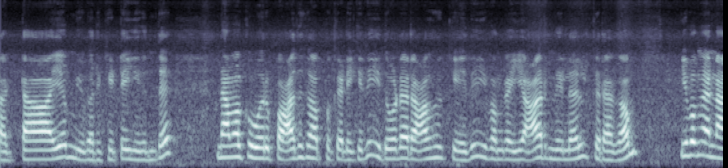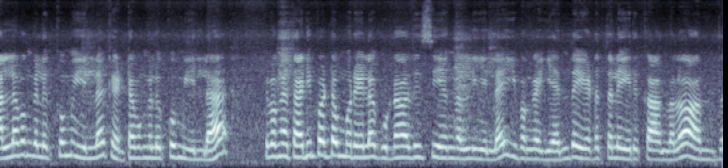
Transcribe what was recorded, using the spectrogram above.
கட்டாயம் இவர்கிட்ட இருந்து நமக்கு ஒரு பாதுகாப்பு கிடைக்குது. இதோட ராகு கேது இவங்க யார்? நிழல் கிரகம். இவங்க நல்லவங்களுக்கும் இல்லை கெட்டவங்களுக்கும் இல்லை. இவங்க தனிப்பட்ட முறையில் குணாதிசயங்கள் இல்லை. இவங்க எந்த இடத்துல இருக்காங்களோ அந்த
